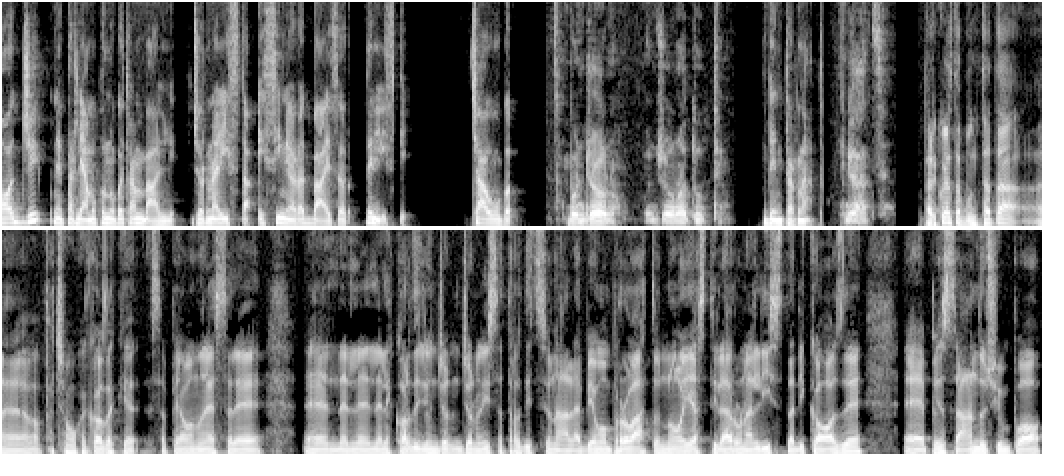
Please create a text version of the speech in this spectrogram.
Oggi ne parliamo con Ugo Tramballi, giornalista e senior advisor dell'ISPI. Ciao Ugo. Buongiorno, buongiorno a tutti. Bentornato. Grazie. Per questa puntata eh, facciamo qualcosa che sappiamo non essere eh, nelle, nelle, corde di un giornalista tradizionale. Abbiamo provato noi a stilare una lista di cose, eh, pensandoci un po',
